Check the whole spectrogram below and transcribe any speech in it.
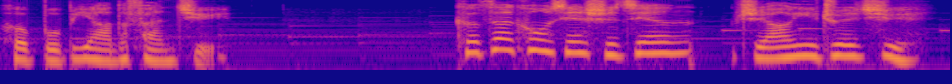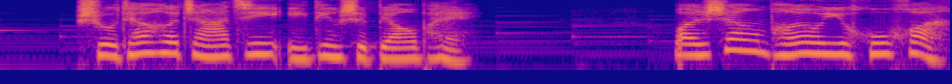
和不必要的饭局，可在空闲时间，只要一追剧，薯条和炸鸡一定是标配。晚上朋友一呼唤，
